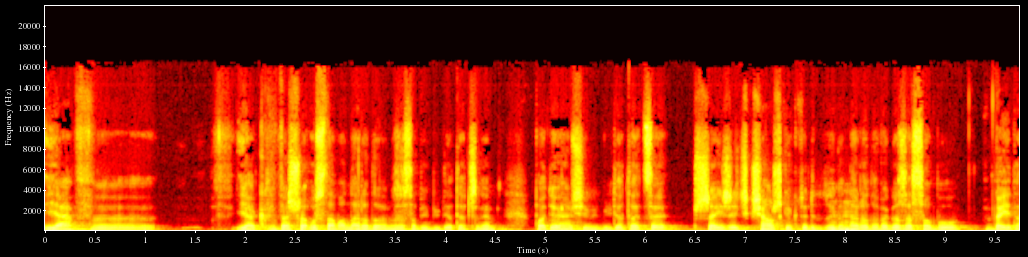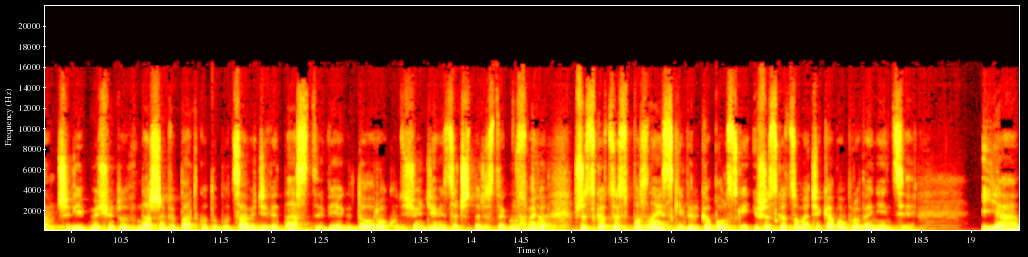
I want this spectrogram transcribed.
ja w, jak weszła ustawa o Narodowym Zasobie Bibliotecznym, podjąłem się w bibliotece przejrzeć książki, które do tego mhm. Narodowego Zasobu wejdą. Czyli myśmy tu w naszym wypadku to był cały XIX wiek do roku 1948. No tak. Wszystko, co jest poznańskie, wielkopolskie i wszystko, co ma ciekawą proweniencję. I ja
